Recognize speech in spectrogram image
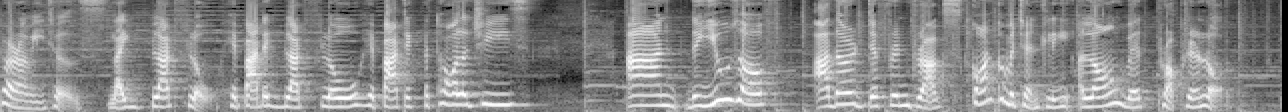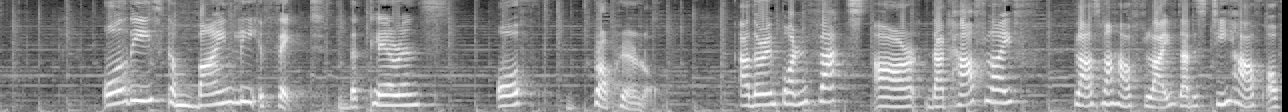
parameters like blood flow, hepatic blood flow, hepatic pathologies, and the use of other different drugs concomitantly along with propranolol. All these combinedly affect the clearance of propranolol. Other important facts are that half life, plasma half life, that is T half of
